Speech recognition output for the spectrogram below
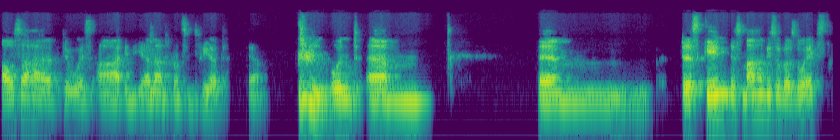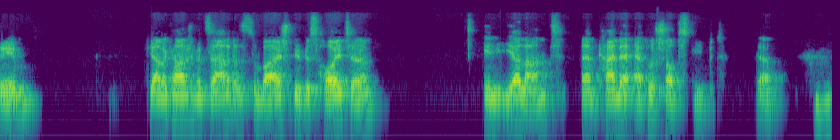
außerhalb der USA in Irland konzentriert. Ja. Und ähm, ähm, das gehen, das machen die sogar so extrem, die amerikanischen Konzerne, dass es zum Beispiel bis heute in Irland ähm, keine Apple Shops gibt. Ja. Mhm.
